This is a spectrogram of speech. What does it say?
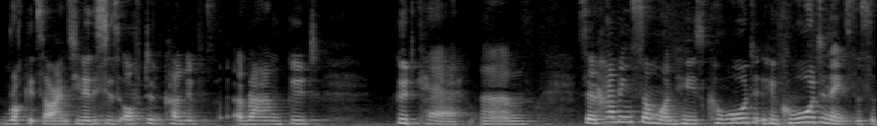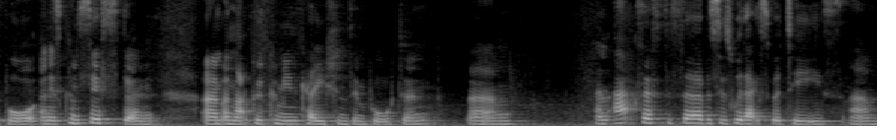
rocket science, you know, this is often kind of around good, good care. Um, so having someone who's who coordinates the support and is consistent um, and that good communication is important. Um, and access to services with expertise. Um,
